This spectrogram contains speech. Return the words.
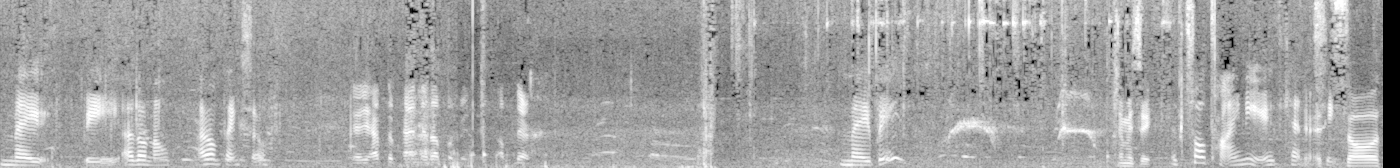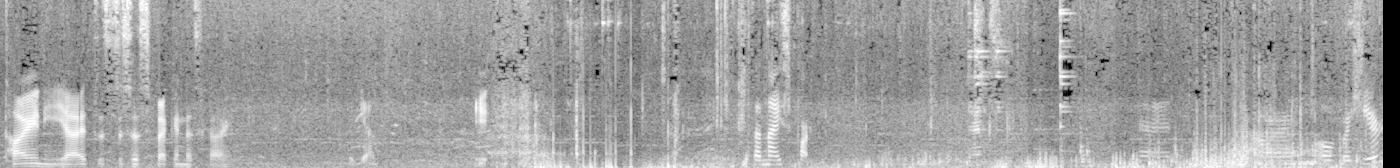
Maybe I don't know. I don't think so. Yeah, you have to pan it up a bit. Up there. Maybe Let me see. it's so tiny. It can't see. It's so tiny. Yeah, it's, it's just a speck in the sky. Yeah, Yeah. it's a nice park. And are over here,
